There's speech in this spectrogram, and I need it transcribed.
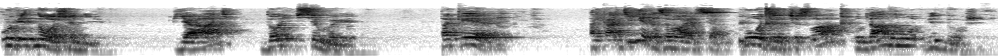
у відношенні 5 до 7. Таке, така дія називається поділ числа у даному відношенні.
